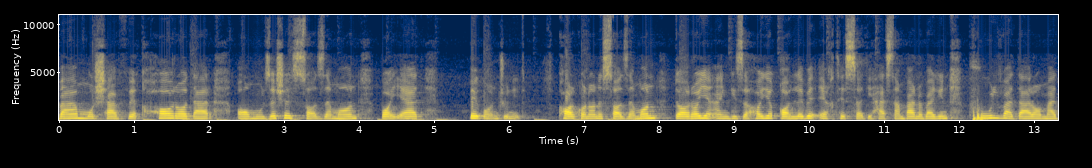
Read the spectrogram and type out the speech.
و مشوق ها را در آموزش سازمان باید بگنجونید. کارکنان سازمان دارای انگیزه های قالب اقتصادی هستند. بنابراین پول و درآمد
